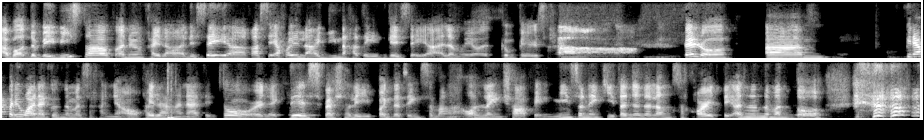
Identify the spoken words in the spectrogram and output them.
about the baby stuff, ano yung kailangan ni Seiya. Kasi ako yung laging nakatingin kay Seiya, alam mo yun, compare sa kanya. Pero, um, pinapaliwanag ko naman sa kanya, oh, kailangan natin to, or like this, especially pagdating sa mga online shopping. Minsan nakikita niya na lang sa cart, eh, ano naman to?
